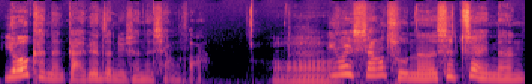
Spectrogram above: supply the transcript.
有可能改变这女生的想法。哦。因为相处呢，是最能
